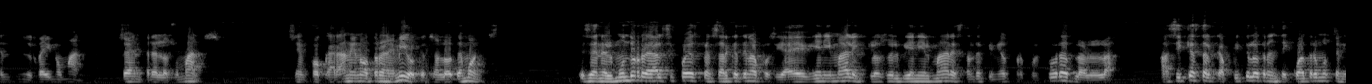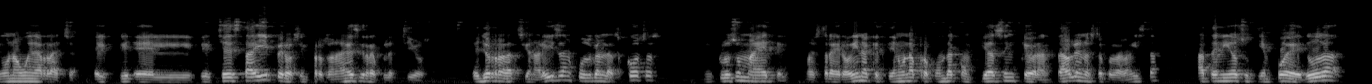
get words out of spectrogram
el reino humano, o sea, entre los humanos. Se enfocarán en otro enemigo, que son los demonios en el mundo real sí puedes pensar que tiene la posibilidad de bien y mal, incluso el bien y el mal están definidos por culturas, bla, bla, bla. Así que hasta el capítulo 34 hemos tenido una buena racha. El, el cliché está ahí, pero sin personajes irreflexivos. Ellos racionalizan, juzgan las cosas. Incluso Maetel, nuestra heroína que tiene una profunda confianza inquebrantable en nuestro protagonista, ha tenido su tiempo de duda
